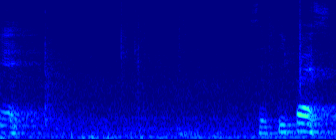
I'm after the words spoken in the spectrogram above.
Okay. Safety first.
